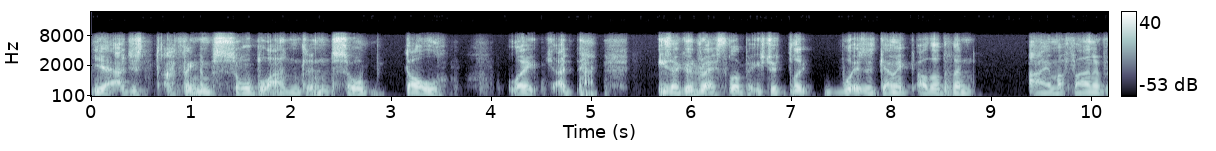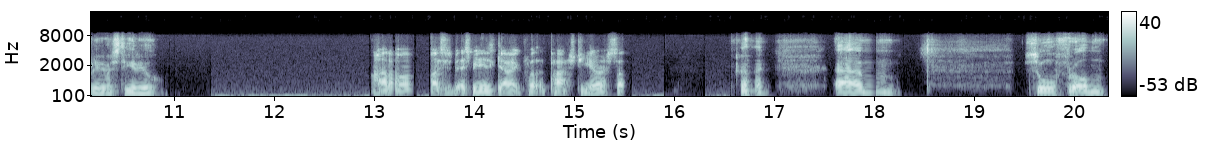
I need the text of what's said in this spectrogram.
Yeah, I just I find him so bland and so dull. Like I, he's a good wrestler, but he's just like, what is his gimmick other than I am a fan of Rey Mysterio? I know. It's been his gimmick for the past year or so. Um, so from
